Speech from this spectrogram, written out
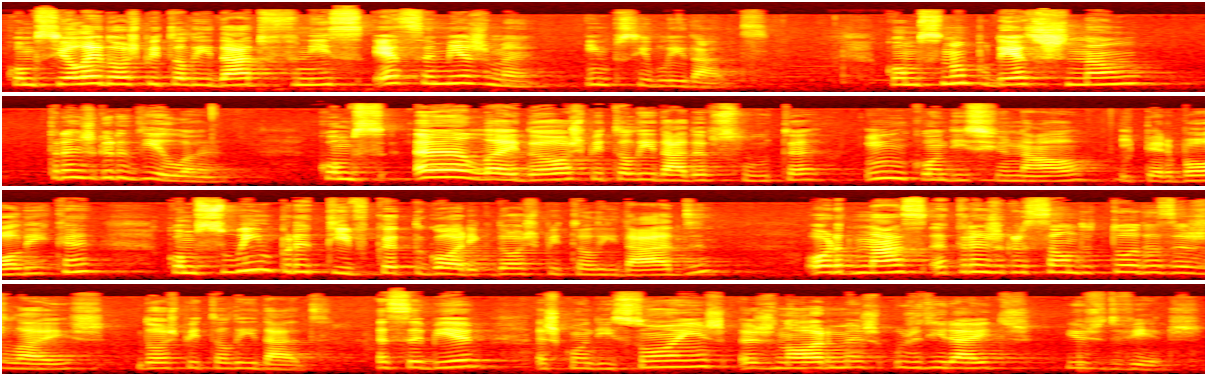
como se a lei da hospitalidade definisse essa mesma impossibilidade, como se não pudesses senão transgredi-la, como se a lei da hospitalidade absoluta, incondicional, hiperbólica, como se o imperativo categórico da hospitalidade ordenasse a transgressão de todas as leis da hospitalidade a saber, as condições, as normas, os direitos e os deveres.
